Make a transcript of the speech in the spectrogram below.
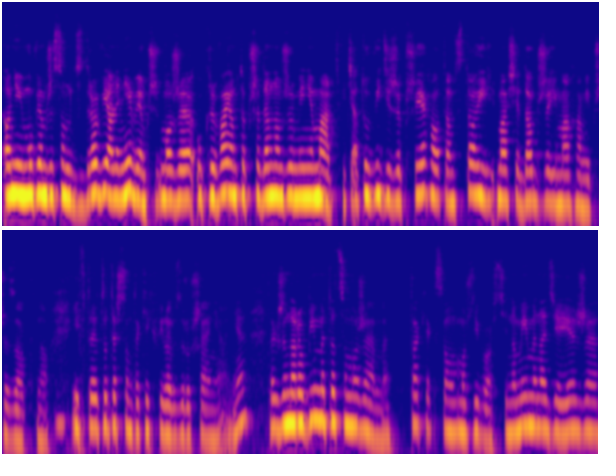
Oni mówią, że są zdrowi, ale nie wiem, czy może ukrywają to przede mną, żeby mnie nie martwić. A tu widzi, że przyjechał, tam stoi, ma się dobrze i macha mi przez okno. I wtedy to też są takie chwile wzruszenia, nie? Także no robimy to, co możemy, tak jak są możliwości. No miejmy nadzieję, że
